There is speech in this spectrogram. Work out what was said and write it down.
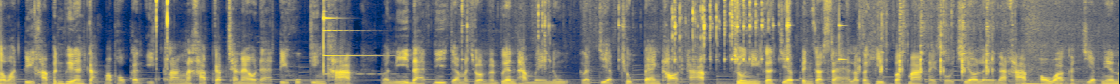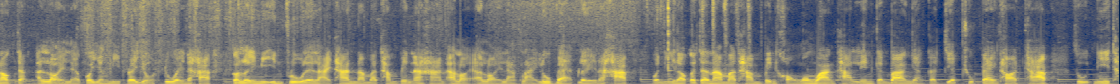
สวัสดีครับเพื่อนๆ กลับมาพบกันอีกครั้งนะครับ กับช anel Daddy Cooking ครับ วันนี้ Daddy จะมาชวนเพื่อนๆทำเมนูกระเจี๊ยบชุบแป้งทอดครับ ช่วงนี้กระเจี๊ยบเป็นกระแสแล้วก็ฮิตมากๆในโซเชียลเลยนะครับ เพราะว่ากระเจี๊ยบเนี่ยนอกจากอร่อยแล้วก็ยังมีประโยชน์ด้วยนะคะก็เลยมีอินฟลูหลาย ๆ ท่านนำมาทำเป็นอาหารอร่อยๆหลากหลายรูปแบบเลยนะครับ วันนี้เราก็จะนำมาทำเป็นของว่างๆทานเล่นกันบ้าง อย่างกระเจี๊ยบชุบแป้งทอดครับ สูตรนี้ท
